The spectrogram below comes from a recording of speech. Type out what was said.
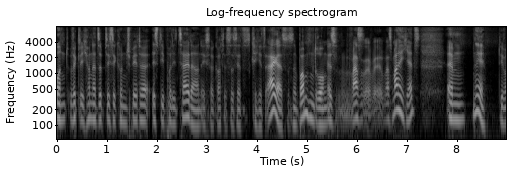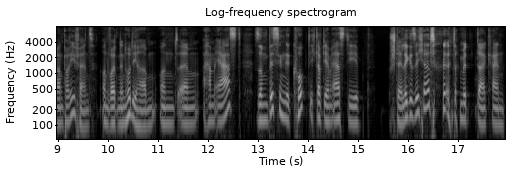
und wirklich 170 Sekunden später ist die Polizei da und ich so, Gott, ist das jetzt, kriege ich jetzt Ärger? Ist das eine Bombendrohung? Ist, was, was mache ich jetzt? Ähm, nee, die waren Paris-Fans und wollten den Hoodie haben und ähm, haben erst so ein bisschen geguckt. Ich glaube, die haben erst die Stelle gesichert, damit da kein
